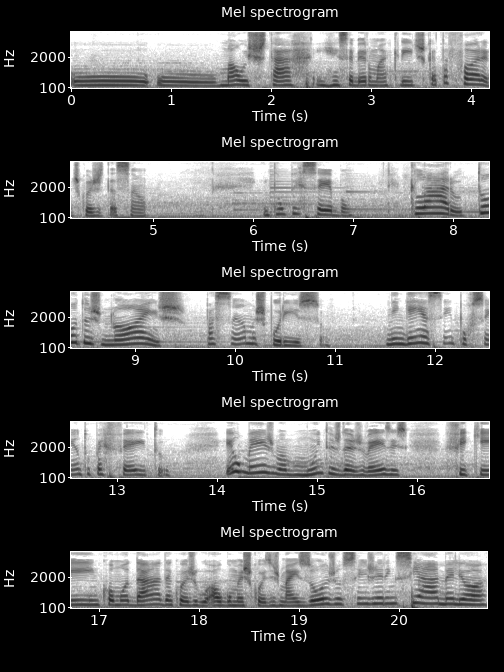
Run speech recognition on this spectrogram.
o, o mal-estar em receber uma crítica está fora de cogitação. Então percebam, claro, todos nós passamos por isso. Ninguém é 100% perfeito. Eu mesma, muitas das vezes, fiquei incomodada com algumas coisas, mas hoje eu sei gerenciar melhor.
